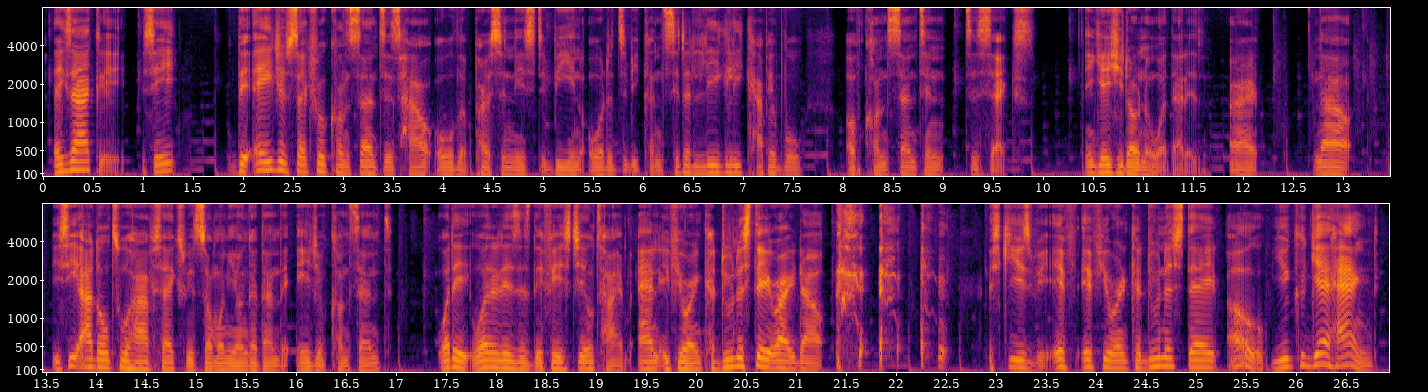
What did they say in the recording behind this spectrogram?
Exactly. You see, the age of sexual consent is how old a person needs to be in order to be considered legally capable of consenting to sex. In case you don't know what that is, all right? Now, you see adults who have sex with someone younger than the age of consent. What it what it is is they face jail time. And if you're in Kaduna State right now, excuse me, if if you're in Kaduna State, oh, you could get hanged.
